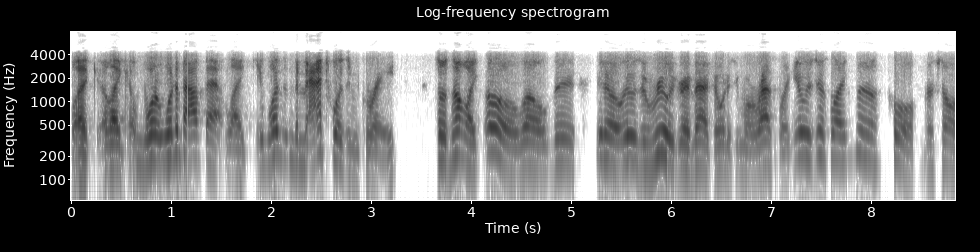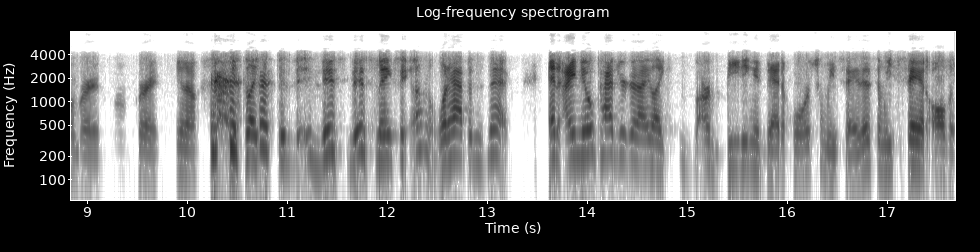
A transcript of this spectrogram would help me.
Like, like what what about that? Like, it wasn't the match wasn't great. So it's not like, oh well, they, you know, it was a really great match. I want to see more wrestling. It was just like, oh, cool, they're celebrating, mm, great. You know, it's like this. This makes me, oh, what happens next? And I know Patrick and I like are beating a dead horse when we say this, and we say it all the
